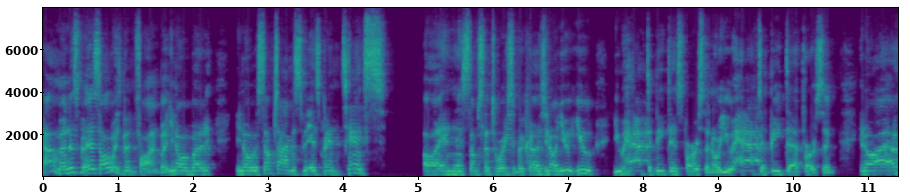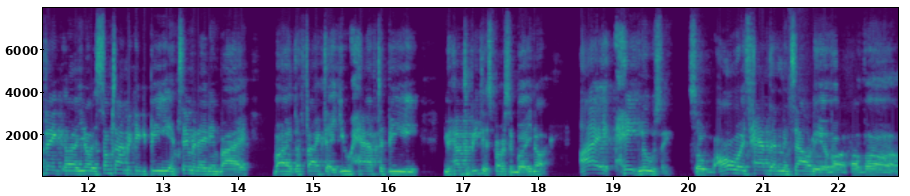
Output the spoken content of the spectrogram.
Oh man, it's it's always been fun, but you know, but you know, sometimes it's, it's been tense uh, in, in some situations because you know you you you have to beat this person or you have to beat that person. You know, I, I think uh, you know sometimes it can be intimidating by by the fact that you have to be you have to beat this person. But you know, I hate losing, so I always have that mentality of uh, of uh,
